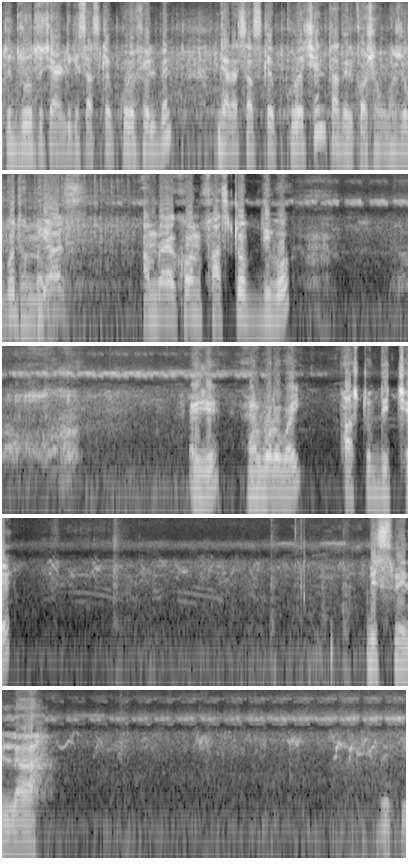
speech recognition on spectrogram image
তো দ্রুত চ্যানেলটিকে সাবস্ক্রাইব করে ফেলবেন। যারা সাবস্ক্রাইব করেছেন তাদেরকে অসংখ্য অসংখ্য ধন্যবাদ। আমরা এখন ফার্স্ট স্টপ দিব। এই যে আমার বড় ভাই ফার্স্ট অফ দিচ্ছে। বিসমিল্লাহ। দেখি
